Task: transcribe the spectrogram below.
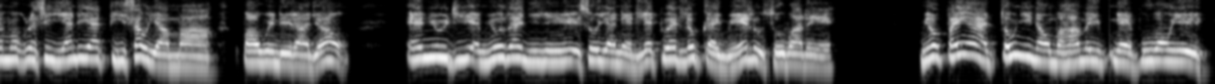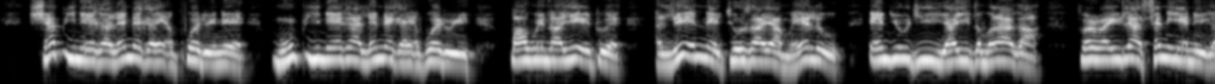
Democracy ရန်တရားတိဆောက်ရာမှာ ပါဝင်နေတာကြောင့် NUG အမျိုးသားညီညွတ်ရေးအစိုးရနဲ့ လက်တွဲလုပ်ကိုင်မယ်လို့ ဆိုပါတယ်။ မြောက်ပိုင်းကတုံးညီနောင်မဟာမိတ်နဲ့ပူးပေါင်းရေးရှမ်းပြည်နယ်ကလက်နက်ကိုင်အဖွဲ့တွေနဲ့မွန်ပြည်နယ်ကလက်နက်ကိုင်အဖွဲ့တွေပါဝင်လာရေးအတွက်အလေးအနက်စ조사ရမယ်လို့ NUG ယာယီသမရကဖေဖော်ဝါရီလ12ရက်နေ့က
